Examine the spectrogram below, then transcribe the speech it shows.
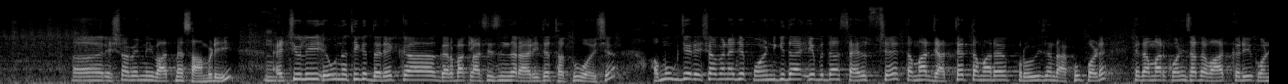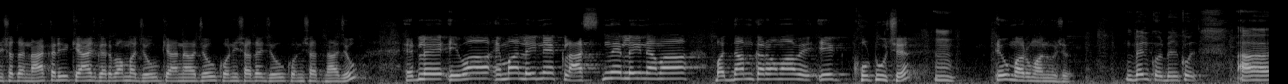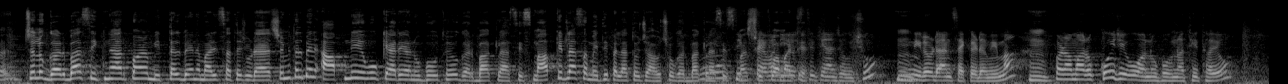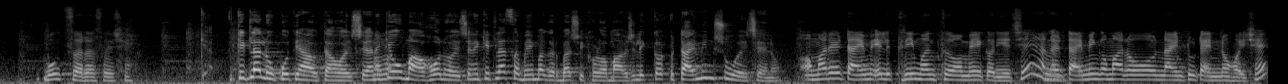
રેશમાબેનની વાત મેં સાંભળી. એકચ્યુઅલી એવું નથી કે દરેક ગરબા ક્લાસીસની અંદર આ રીતે થતું હોય છે. અમુક જે રેશમાબેને જે પોઈન્ટ કીધા એ બધા સેલ્ફ છે. તમારે જાતે જ તમારે પ્રોવિઝન રાખવું પડે કે તમારે કોની સાથે વાત કરવી કોની સાથે ના કરવી ક્યાં જ ગરબામાં જવું ક્યાં ના જવું કોની સાથે જવું કોની સાથે ના જવું. એટલે એવા એમાં લઈને ક્લાસને લઈને આમાં બદનામ કરવામાં આવે એ ખોટું છે. એવું મારું માનવું છે. બિલકુલ બિલકુલ. અ, ચલો ગરબા શીખનાર પણ મિત્તલબેન અમારી સાથે જોડાયા છે. મિત્તલબેન આપને એવો ક્યારે અનુભવ થયો ગરબા ક્લાસીસમાં? આપ કેટલા સમયથી પહેલા તો જાઓ છો ગરબા ક્લાસીસમાં શીખવા માટે? ત્યાં જઉં છું નીરો ડાન્સ એકેડમીમાં પણ અમારો કોઈ જ એવો અનુભવ નથી થયો. બહુ જ સરસ હોય છે. કેટલા લોકો ત્યાં આવતા હોય છે અને કેવો માહોલ હોય છે અને કેટલા સમયમાં ગરબા શીખવાડવામાં આવે છે? એટલે ટાઈમિંગ શું હોય છે એનો? અમારે ટાઈમ એટલે થ્રી મંથ અમે કરીએ છીએ અને ટાઈમિંગ અમારો નાઇન ટુ ટેનનો હોય છે.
